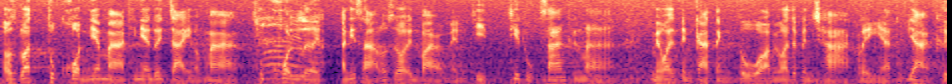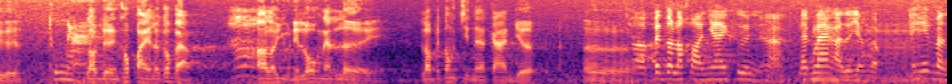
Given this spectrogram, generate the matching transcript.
เรารู้สึกว่าทุกคนเนี่ยมาที่เนี่ยด้วยใจมากๆ ทุกคนเลย อันที่สามรู้สึกว่า environment ที่ที่ถูกสร้างขึ้นมา ไม่ว่าจะเป็นการแต่งตัว ไม่ว่าจะเป็นฉากอะไรอย่างเงี้ยทุกอย่างคือ ทุ่งนาเราเดินเข้าไปแล้วก็แบบ เอาเราอยู่ในโลกนั้นเลย เราไม่ต้องจินตนาการเยอะเออเอ่อเป็นตัวละครง่ายขึ้นค่ะ แรก ๆ อาจจะยังแบบ เอ๊ะมัน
